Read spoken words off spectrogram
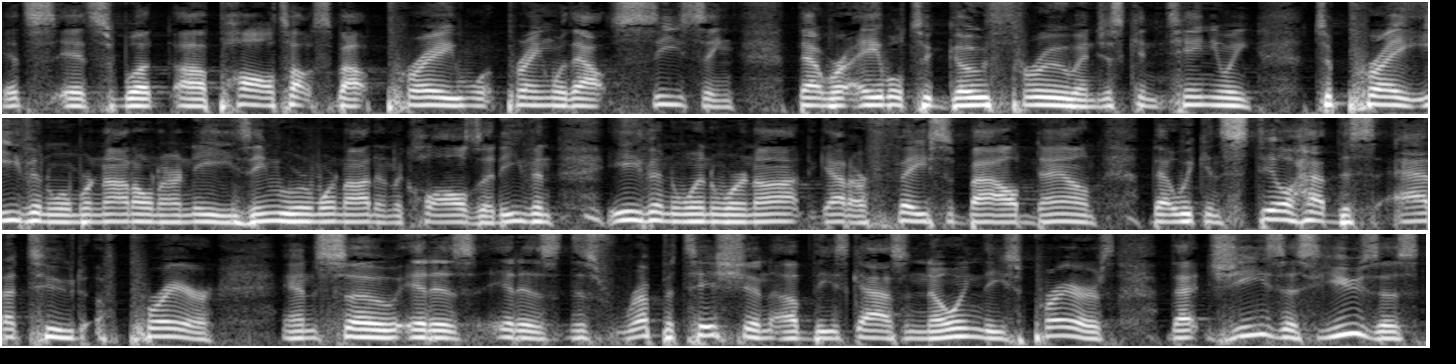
It's it's what uh, paul talks about pray, praying without ceasing that we're able to go through and just continuing to pray even when we're not on our knees even when we're not in a closet even even when we're not got our face bowed down that we can still have this attitude of prayer. And so it is it is this repetition of these guys knowing these prayers that Jesus uses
